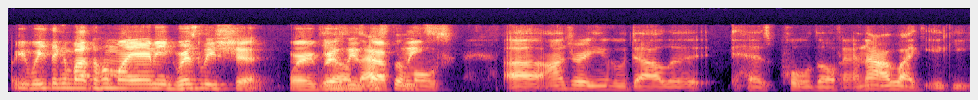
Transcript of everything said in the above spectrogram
What do you, what you think about the whole Miami Grizzlies shit, where Yo, Grizzlies that's got fleeced? Uh, Andre Iguodala has pulled off, and I like Iggy.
